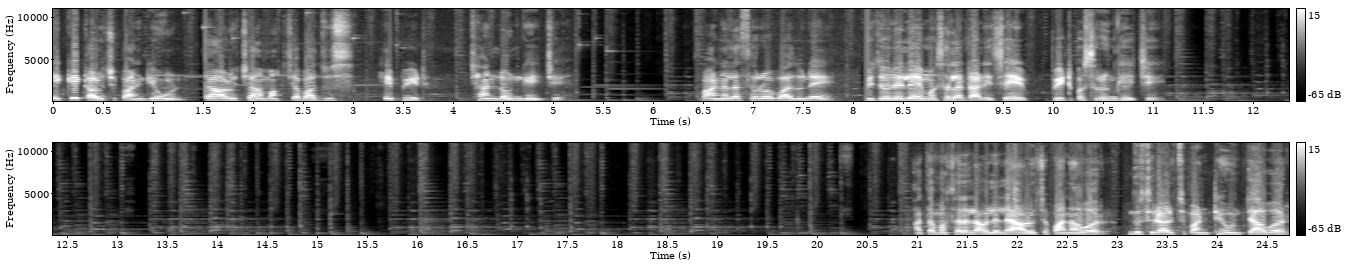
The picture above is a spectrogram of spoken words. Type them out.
एक एक आळूचे पान घेऊन त्या आळूच्या मागच्या बाजूस हे पीठ छान लावून घ्यायचे. पानाला सर्व बाजूने भिजवलेले मसाला डाळीचे पीठ पसरून घ्यायचे. आता मसाला लावलेल्या आळूच्या पानावर दुसऱ्या आळूचे पान ठेवून त्यावर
